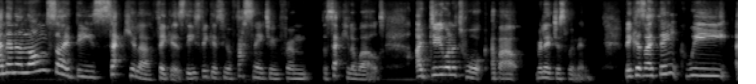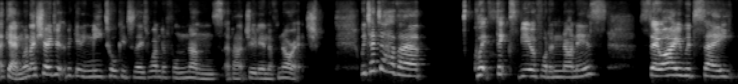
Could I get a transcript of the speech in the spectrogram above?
And then alongside these secular figures, these figures who are fascinating from the secular world, I do want to talk about religious women because I think we, again, when I showed you at the beginning, me talking to those wonderful nuns about Julian of Norwich, we tend to have a quite fixed view of what a nun is. So I would say,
